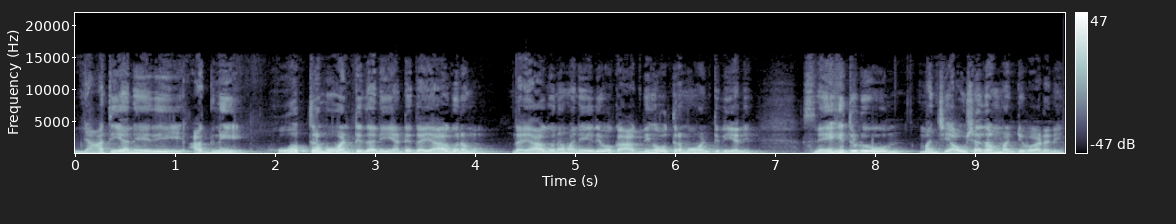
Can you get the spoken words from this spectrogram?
జ్ఞాతి అనేది అగ్ని హోత్రము వంటిదని అంటే దయాగుణము. దయాగుణం అనేది ఒక అగ్నిహోత్రము వంటిది అని. స్నేహితుడు మంచి ఔషధం వంటివాడని.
